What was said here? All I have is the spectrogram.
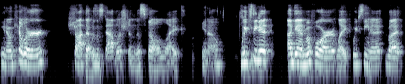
you know, killer shot that was Mhm. established in this film. Like, you know, It's we've like seen unique. it again before. Like, we've seen it, but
